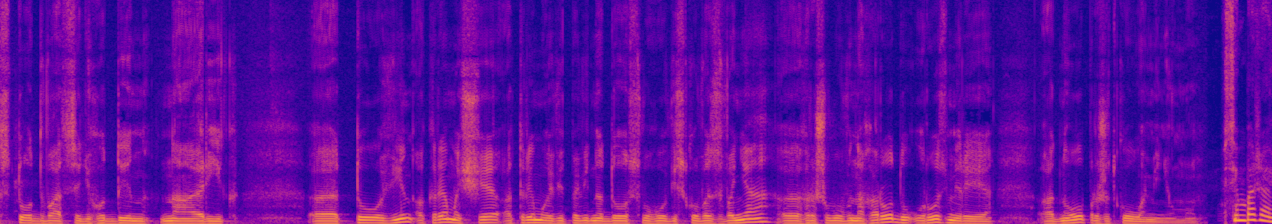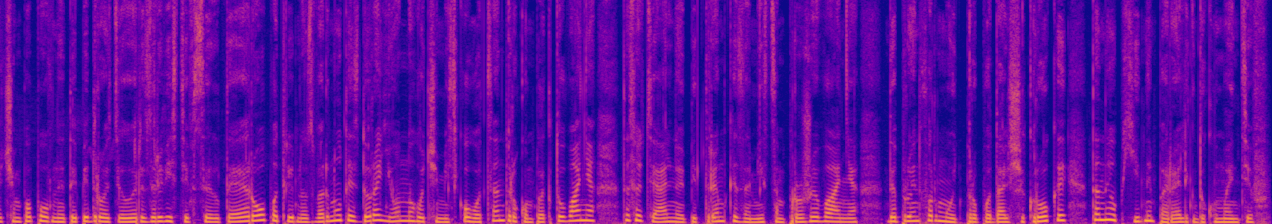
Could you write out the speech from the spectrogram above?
120 е, годин на рік. Е, то він окремо ще отримує відповідно до свого військового звання е, грошову винагороду у розмірі одного прожиткового мінімуму. Всім бажаючим поповнити підрозділи резервістів сил ТРО потрібно звернутись до районного чи міського центру комплектування та соціальної підтримки за місцем проживання, де проінформують про подальші кроки та необхідний перелік документів.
